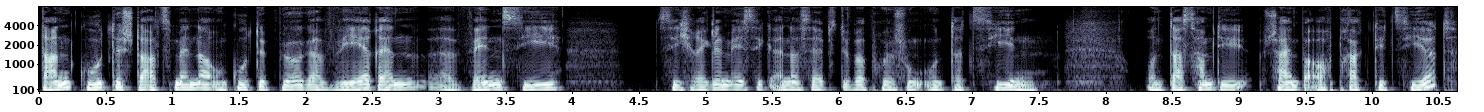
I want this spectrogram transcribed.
dann gute Staatsmänner und gute Bürger wären, äh, wenn sie sich regelmäßig einer Selbstüberprüfung unterziehen. Und das haben die scheinbar auch praktiziert.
